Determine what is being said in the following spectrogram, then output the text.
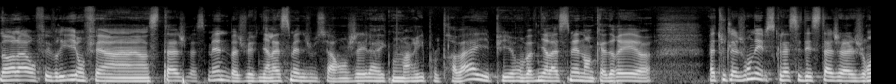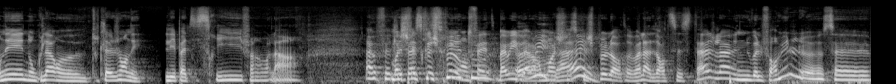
Non, là, en février, on fait un, stage la semaine. Bah, je vais venir la semaine. Je me suis arrangée là avec mon mari pour le travail. Et puis, on va venir la semaine encadrer euh, bah, toute la journée. Parce que là, c'est des stages à la journée. Donc là, euh, toute la journée. Les pâtisseries, enfin voilà. Ah, moi, je fais ce que je peux, en fait. Bah oui, ah bah, moi, je fais ce que je peux lors de, voilà, lors de ces stages-là. Une nouvelle formule, euh,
